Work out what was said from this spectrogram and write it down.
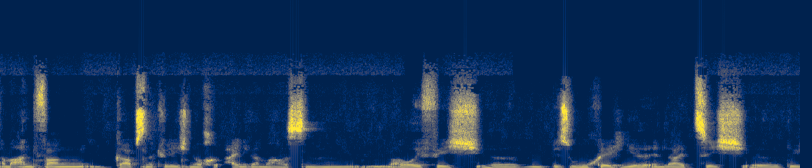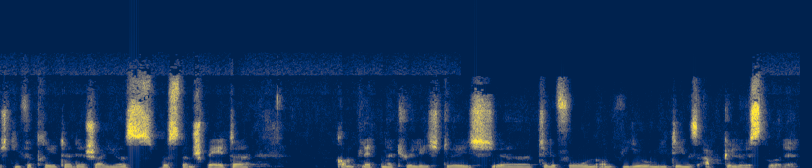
Am Anfang gab es natürlich noch einigermaßen häufig äh, Besuche hier in Leipzig äh, durch die Vertreter der Chaliers, was dann später komplett natürlich durch äh, Telefon- und Videomeetings abgelöst wurde.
